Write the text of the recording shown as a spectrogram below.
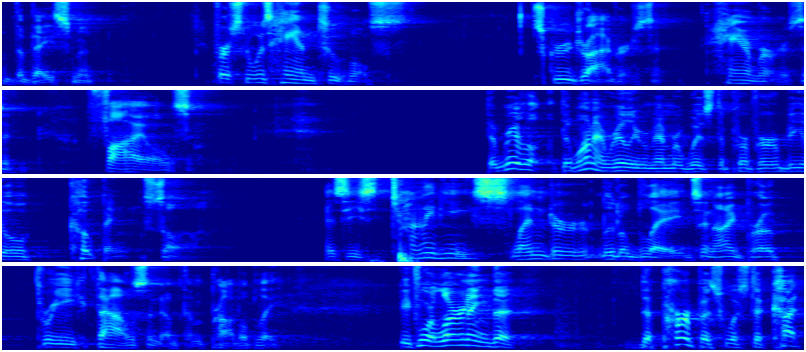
of the basement. First, it was hand tools, screwdrivers, and hammers, and files. The, real, the one I really remember was the proverbial coping saw. As these tiny, slender little blades, and I broke 3,000 of them probably. Before learning the, the purpose was to cut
